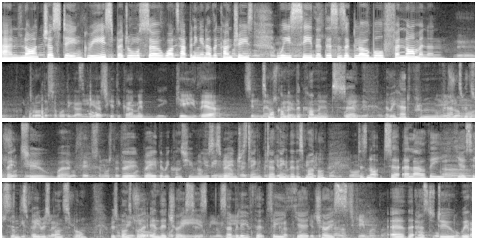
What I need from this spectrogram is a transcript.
and not just in Greece, but also what's happening in other countries. We see that this is a global phenomenon. Small comment. The comment uh, that we had from France with respect to uh, the way that we consume news is very interesting. But I think that this model does not uh, allow the uh, citizens to be responsible, responsible in their choices. So I believe that the uh, choice uh, that has to do with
